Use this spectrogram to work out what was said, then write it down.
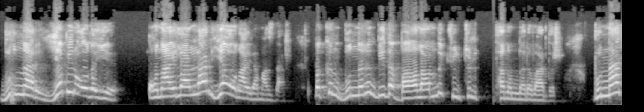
Bunlar ya bir olayı onaylarlar ya onaylamazlar. Bakın bunların bir de bağlamlı kültür tanımları vardır. Bunlar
